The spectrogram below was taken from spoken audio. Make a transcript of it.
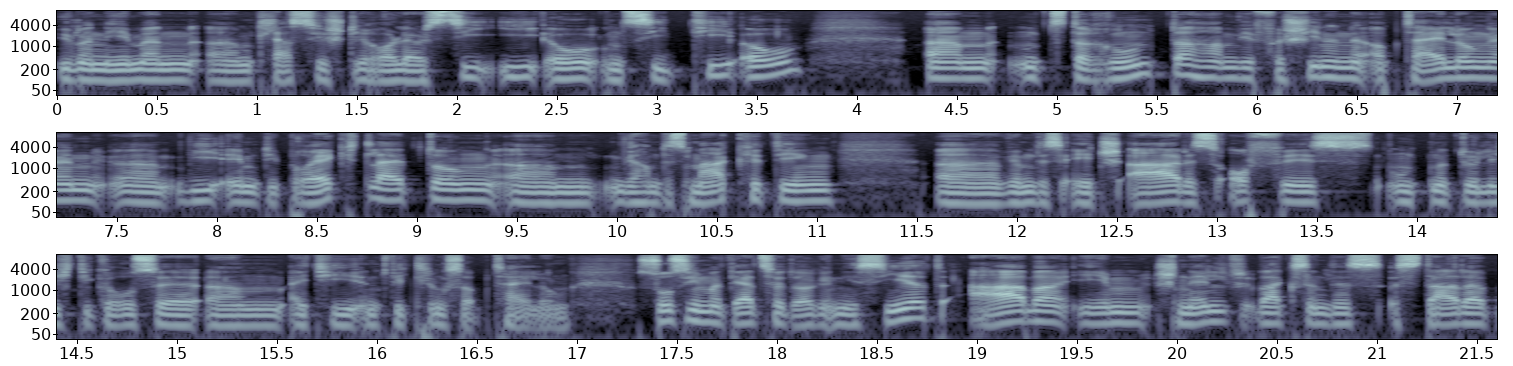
übernehmen ähm, klassisch die Rolle als CEO und CTO. Ähm, und darunter haben wir verschiedene Abteilungen, äh, wie eben die Projektleitung, ähm, wir haben das Marketing, wir haben das HR, das Office und natürlich die große ähm, IT-Entwicklungsabteilung. So sind wir derzeit organisiert, aber eben schnell wachsendes Startup,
